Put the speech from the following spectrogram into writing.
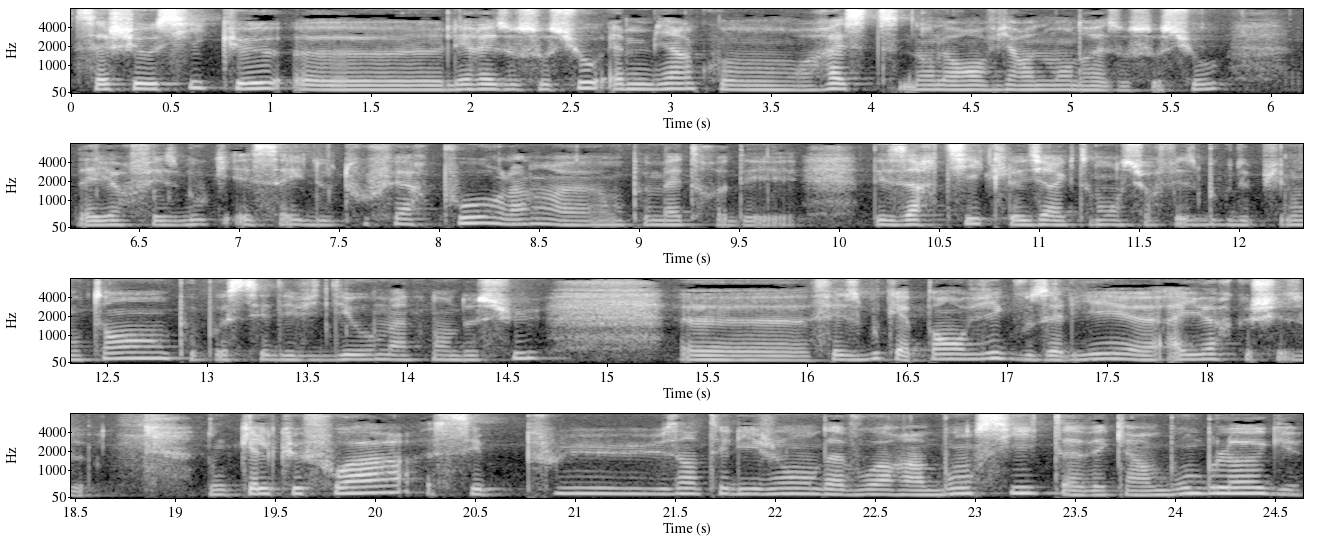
Sachez aussi que euh, les réseaux sociaux aiment bien qu'on reste dans leur environnement de réseaux sociaux. D'ailleurs, Facebook essaye de tout faire pour. Là. Euh, on peut mettre des, articles directement sur Facebook depuis longtemps. On peut poster des vidéos maintenant dessus. Euh, Facebook n'a pas envie que vous alliez euh, ailleurs que chez eux. Donc quelquefois, c'est plus intelligent d'avoir un bon site avec un bon blog,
